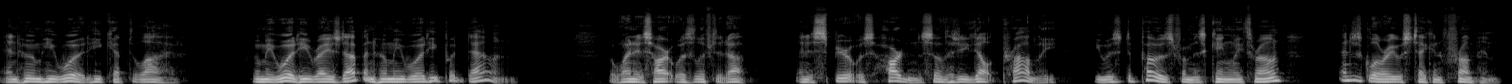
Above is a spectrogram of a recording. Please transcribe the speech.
and whom he would, he kept alive. Whom he would, he raised up, and whom he would, he put down. But when his heart was lifted up, and his spirit was hardened so that he dealt proudly, he was deposed from his kingly throne, and his glory was taken from him.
